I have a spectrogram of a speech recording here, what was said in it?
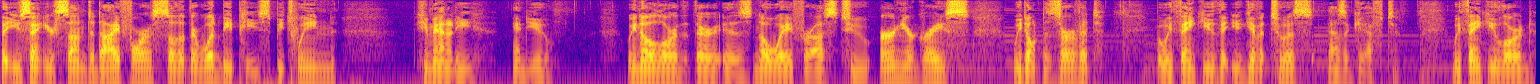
that you sent your Son to die for us so that there would be peace between humanity and you. We know, Lord, that there is no way for us to earn your grace. We don't deserve it, but we thank you that you give it to us as a gift. We thank you, Lord,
